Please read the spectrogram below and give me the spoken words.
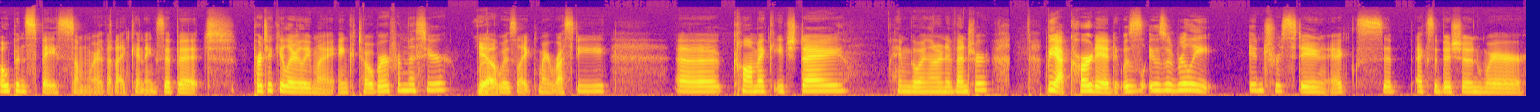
open space somewhere that I can exhibit, particularly my Inktober from this year. Where Yeah. It was like my Rusty uh comic each day, him going on an adventure. But yeah, Carded it was it was a really interesting exhi- exhibition where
